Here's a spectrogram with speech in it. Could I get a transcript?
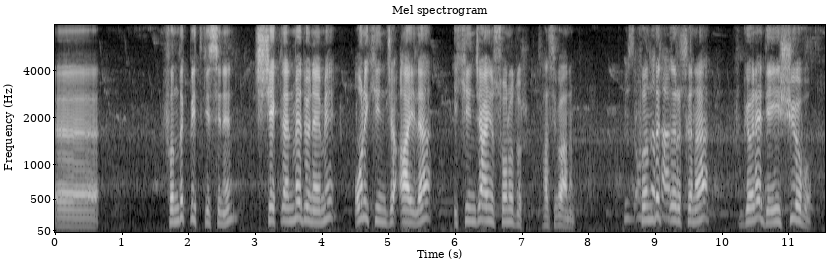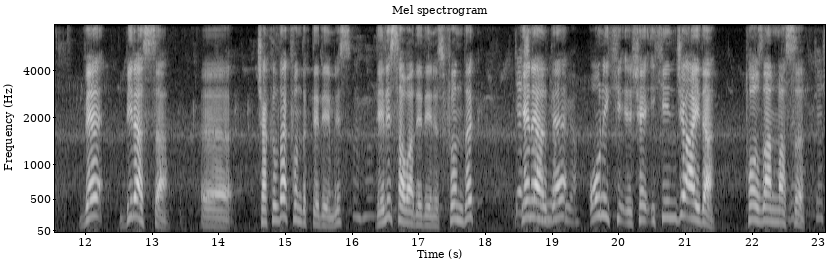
e, fındık bitkisinin çiçeklenme dönemi 12. ayla 2. ayın sonudur Hasibe Hanım. Biz onu da Fındık tartıştık. ırkına göre değişiyor bu. Ve bilhassa e, çakıldak fındık dediğimiz, deli sava dediğiniz fındık Geç genelde yapıyor. 12 şey ikinci ayda tozlanması Evet,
